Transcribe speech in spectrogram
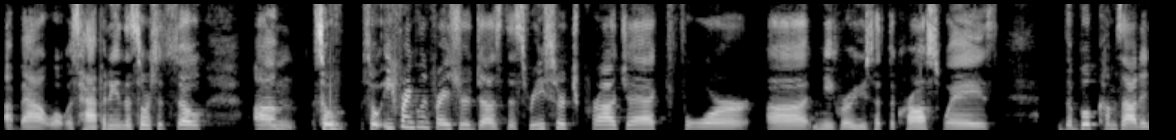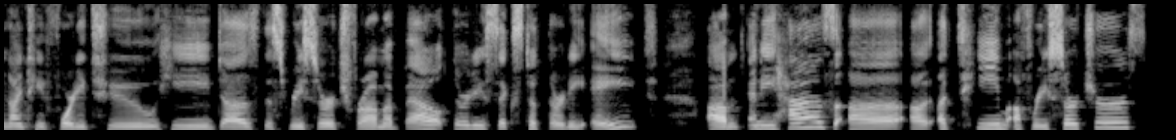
about what was happening in the sources. So, um, so, so E. Franklin Frazier does this research project for uh, Negro youth at the Crossways. The book comes out in 1942. He does this research from about 36 to 38. Um, and he has a, a, a team of researchers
